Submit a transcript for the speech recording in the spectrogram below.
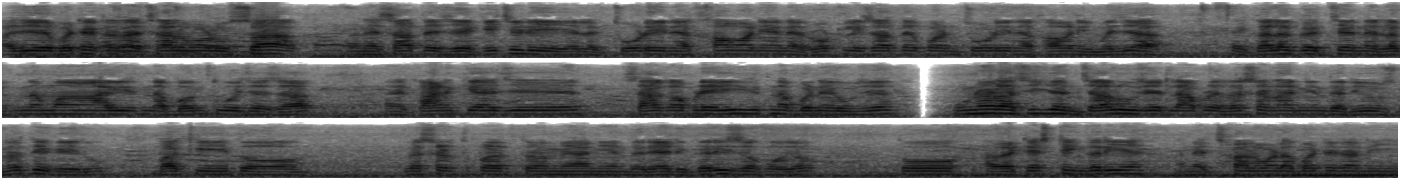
આજે બટેટાના છાલવાળું શાક અને સાથે છે ખીચડી. એટલે ચોળીને ખાવાની અને રોટલી સાથે પણ ચોળીને ખાવાની મજા કંઈક અલગ જ છે અને લગ્નમાં આવી રીતના બનતું હોય છે શાક. અને કારણ કે આજે શાક આપણે એ રીતના બનાવ્યું છે. ઉનાળા સિઝન ચાલુ છે એટલે આપણે લસણાની અંદર યુઝ નથી કર્યું. બાકી તો લસણ પર તમે આની અંદર એડ કરી શકો છો. તો હવે ટેસ્ટિંગ કરીએ અને છાલવાળા બટેટાની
